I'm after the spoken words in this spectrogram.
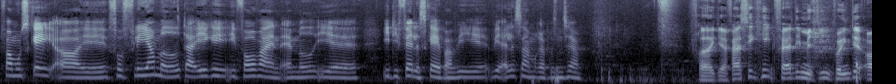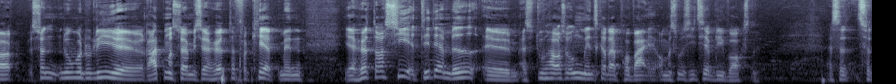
for måske at øh, få flere med, der ikke i forvejen er med i, øh, i de fællesskaber, vi, vi alle sammen repræsenterer. Frederik, jeg er faktisk ikke helt færdig med din pointe, og så, nu må du lige øh, rette mig, så hvis jeg har hørt dig forkert, men jeg hørte dig også sige, at det der med, øh, altså du har også unge mennesker, der er på vej, om man skal sige, til at blive voksne. Altså, så,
